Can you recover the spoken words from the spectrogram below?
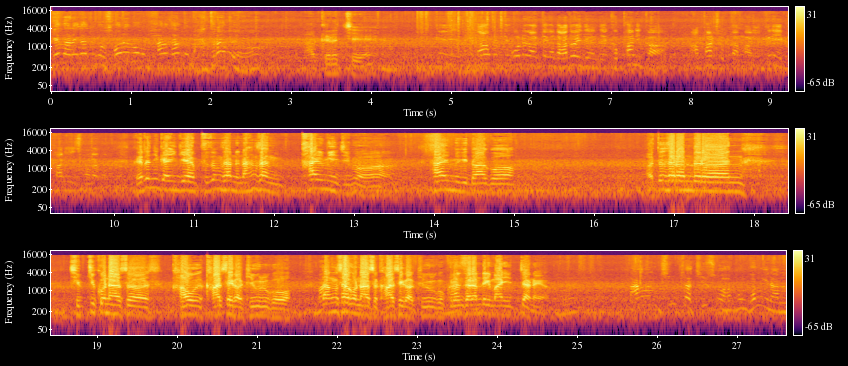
계산해가지고 손해 보고 파는 사람도 많더라고요. 아 그렇지 나무 때 올라갈 때가 놔둬야 되는데 급하니까 안 팔 수 없단 말이야. 그래 판이 손해보는. 그러니까 이게 부동산은 항상 타임이지 뭐 타임이기도 하고 어떤 사람들은 집 짓고 나서 가, 가세가 기울고 땅 사고 나서 가세가 기울고 그런. 사람들이 많이 있잖아요 땅은 진짜 지수 합분 공이라는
